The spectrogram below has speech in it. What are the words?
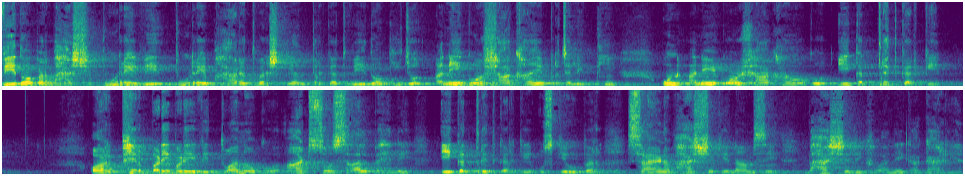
वेदों पर भाष्य, पूरे वेद पूरे भारतवर्ष के अंतर्गत वेदों की जो अनेकों शाखाएँ प्रचलित थीं, उन अनेकों शाखाओं को एकत्रित करके और फिर बड़े बड़े विद्वानों को 800 साल पहले एकत्रित करके उसके ऊपर सायण भाष्य के नाम से भाष्य लिखवाने का कार्य।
